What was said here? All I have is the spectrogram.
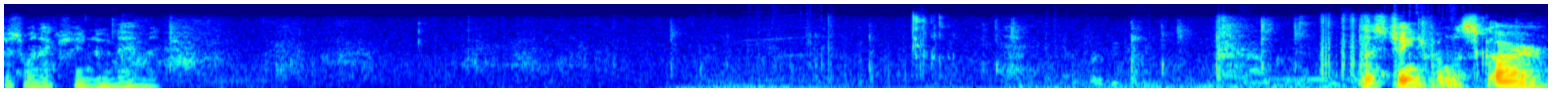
Launchers would actually do damage. Let's change from the SCAR.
